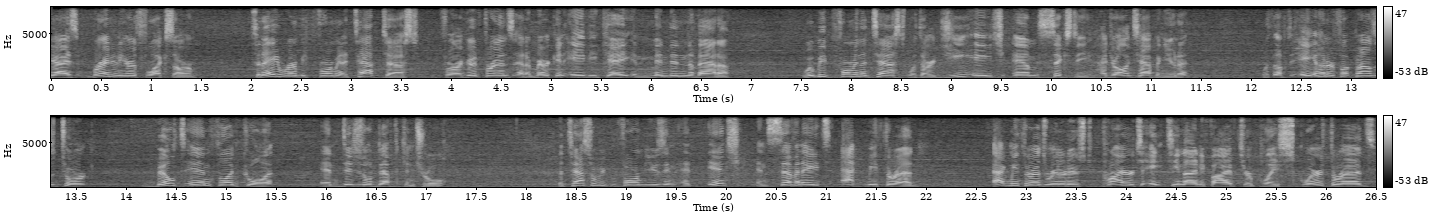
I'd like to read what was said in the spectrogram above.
guys, Brandon here with FlexArm. Today we're going to be performing a tap test for our good friends at American AVK in Minden, Nevada. We'll be performing the test with our GHM60 hydraulic tapping unit with up to 800 foot-pounds of torque, built-in flood coolant, and digital depth control. The test will be performed using an inch and 7 8 Acme thread. Acme threads were introduced prior to 1895 to replace square threads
